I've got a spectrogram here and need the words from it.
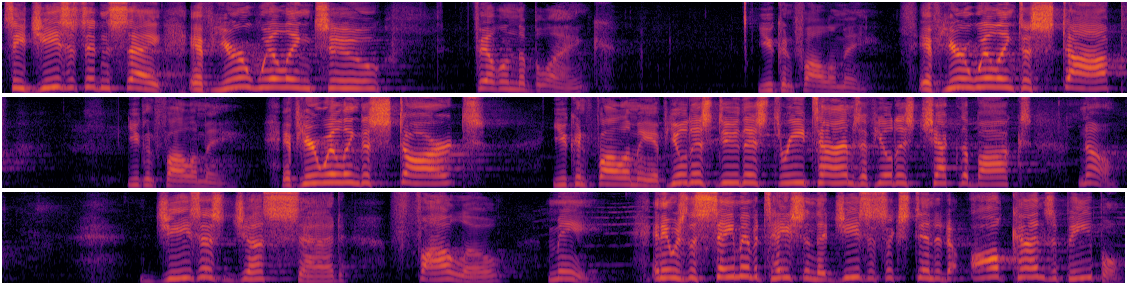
See, Jesus didn't say, if you're willing to fill in the blank, you can follow me. If you're willing to stop, you can follow me. If you're willing to start, you can follow me. If you'll just do this three times, if you'll just check the box, no. Jesus just said, Follow me. And it was the same invitation that Jesus extended to all kinds of people,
